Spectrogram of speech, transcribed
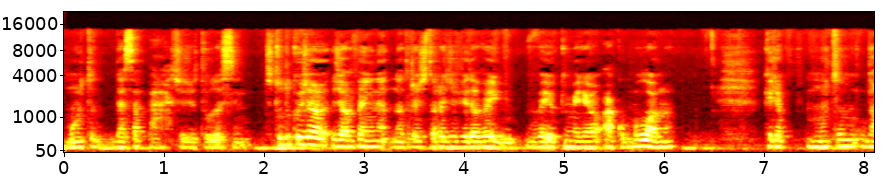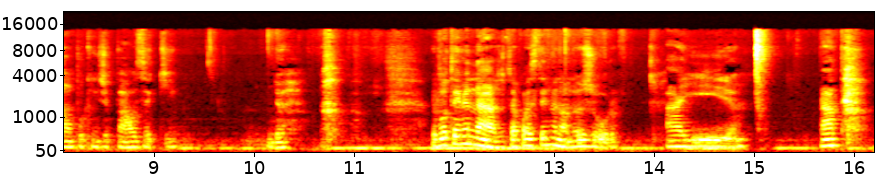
muito dessa parte de tudo, assim. De tudo que eu já, já venho na, na trajetória de vida veio, veio que meio acumulando. Queria muito dar um pouquinho de pausa aqui. Eu vou terminar, já tá quase terminando, eu juro. Aí. Ah, tá.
